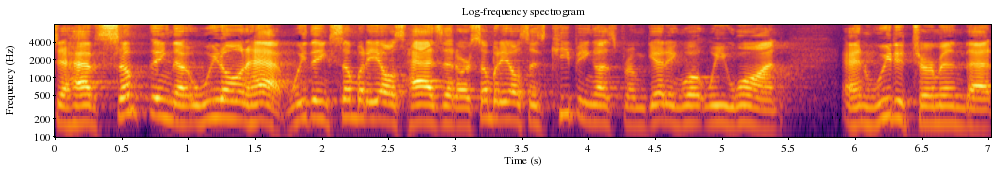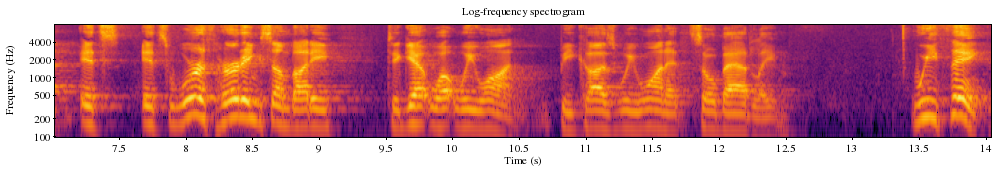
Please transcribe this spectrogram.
to have something that we don't have. We think somebody else has it or somebody else is keeping us from getting what we want, and we determine that it's, it's worth hurting somebody to get what we want because we want it so badly. We think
